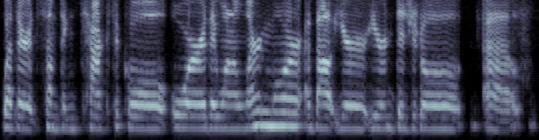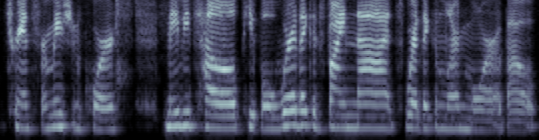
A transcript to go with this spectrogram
whether it's something tactical or they want to learn more about your your digital uh, transformation course, maybe tell people where they could find that, where they can learn more about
